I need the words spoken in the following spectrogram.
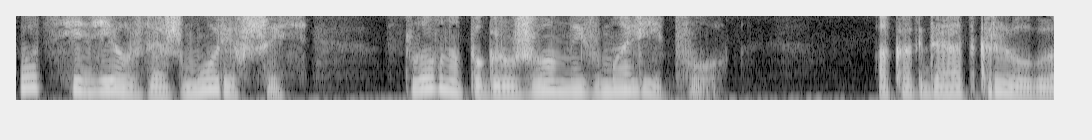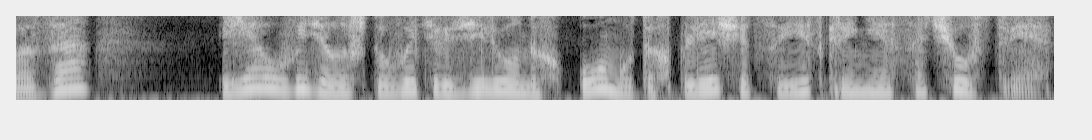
Тот сидел, зажмурившись, словно погруженный в молитву а когда открыл глаза, я увидела, что в этих зеленых омутах плещется искреннее сочувствие.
